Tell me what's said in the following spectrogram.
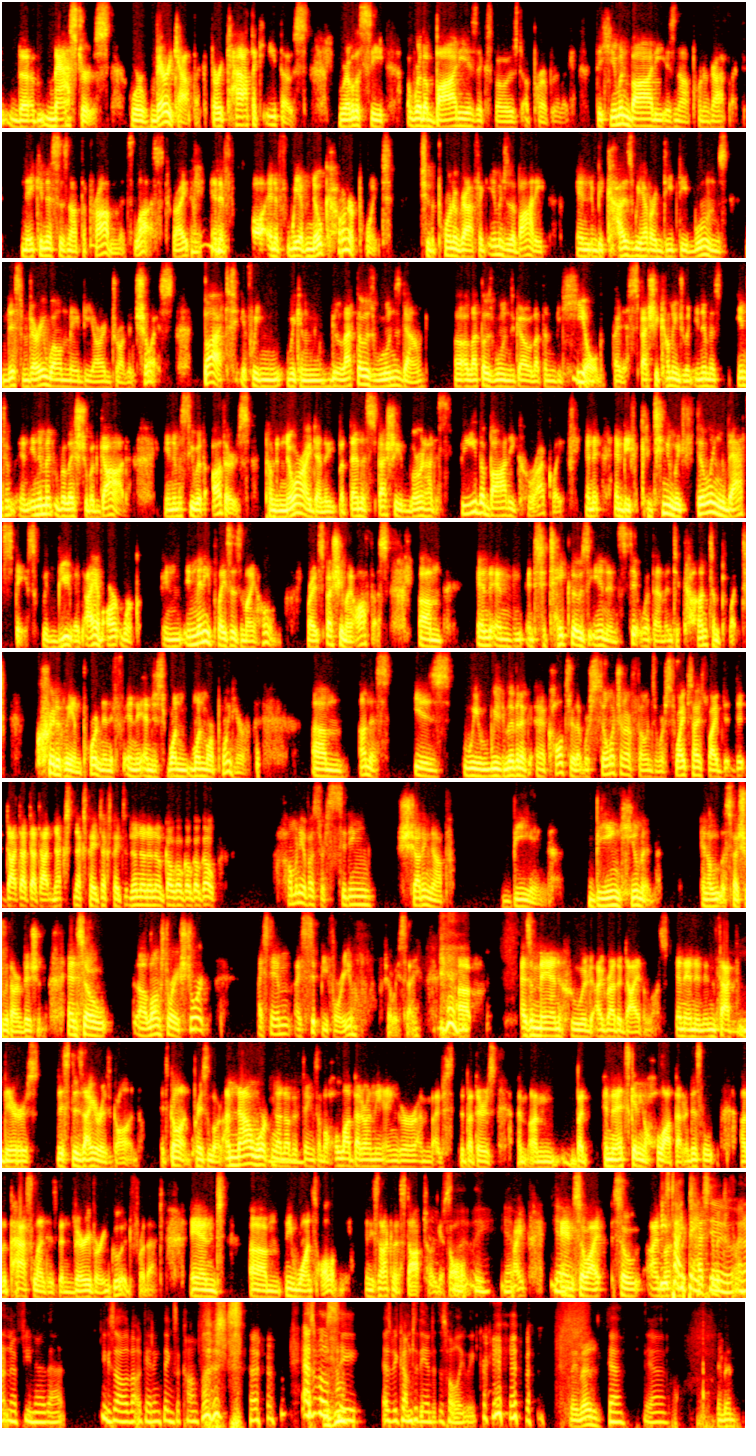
the masters were very Catholic, very Catholic ethos. We're able to see where the body is exposed appropriately. The human body is not pornographic. Nakedness is not the problem; it's lust, right? Mm-hmm. And if uh, and if we have no counterpoint to the pornographic image of the body, and because we have our deep, deep wounds, this very well may be our drug of choice. But if we we can let those wounds down, uh, let those wounds go, let them be mm-hmm. healed, right? Especially coming to an intimate, intimate, an intimate relationship with God, intimacy with others, come to know our identity, but then especially learn how to see the body correctly and and be continually filling that space with beauty. Like I have artwork in in many places in my home, right? Especially my office, um, and and and to take those in and sit with them and to contemplate, critically important. And if, and, and just one one more point here um, on this is we we live in a, a, culture that we're so much on our phones and we're swipe swipe swipe dot dot dot dot next next page next page no no no no go go go go go how many of us are sitting shutting up being being human and especially with our vision and so uh, long story short i stand i sit before you shall we say uh, as a man who would i'd rather die than lust and, and, and in fact there's this desire is gone it's gone. Praise the Lord. I'm now working on other mm. things. I'm a whole lot better on the anger. I'm, I'm but there's, I'm, I'm, but, and it's getting a whole lot better. This, uh, the past Lent has been very, very good for that. And, um, he wants all of me and he's not going to stop till he gets Absolutely. all of me. Yep. Right. Yeah. And so I, so I'm, he's type A too. I don't know if you know that he's all about getting things accomplished. as we'll mm-hmm. see as we come to the end of this holy week. Amen. Yeah. Yeah. Amen.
